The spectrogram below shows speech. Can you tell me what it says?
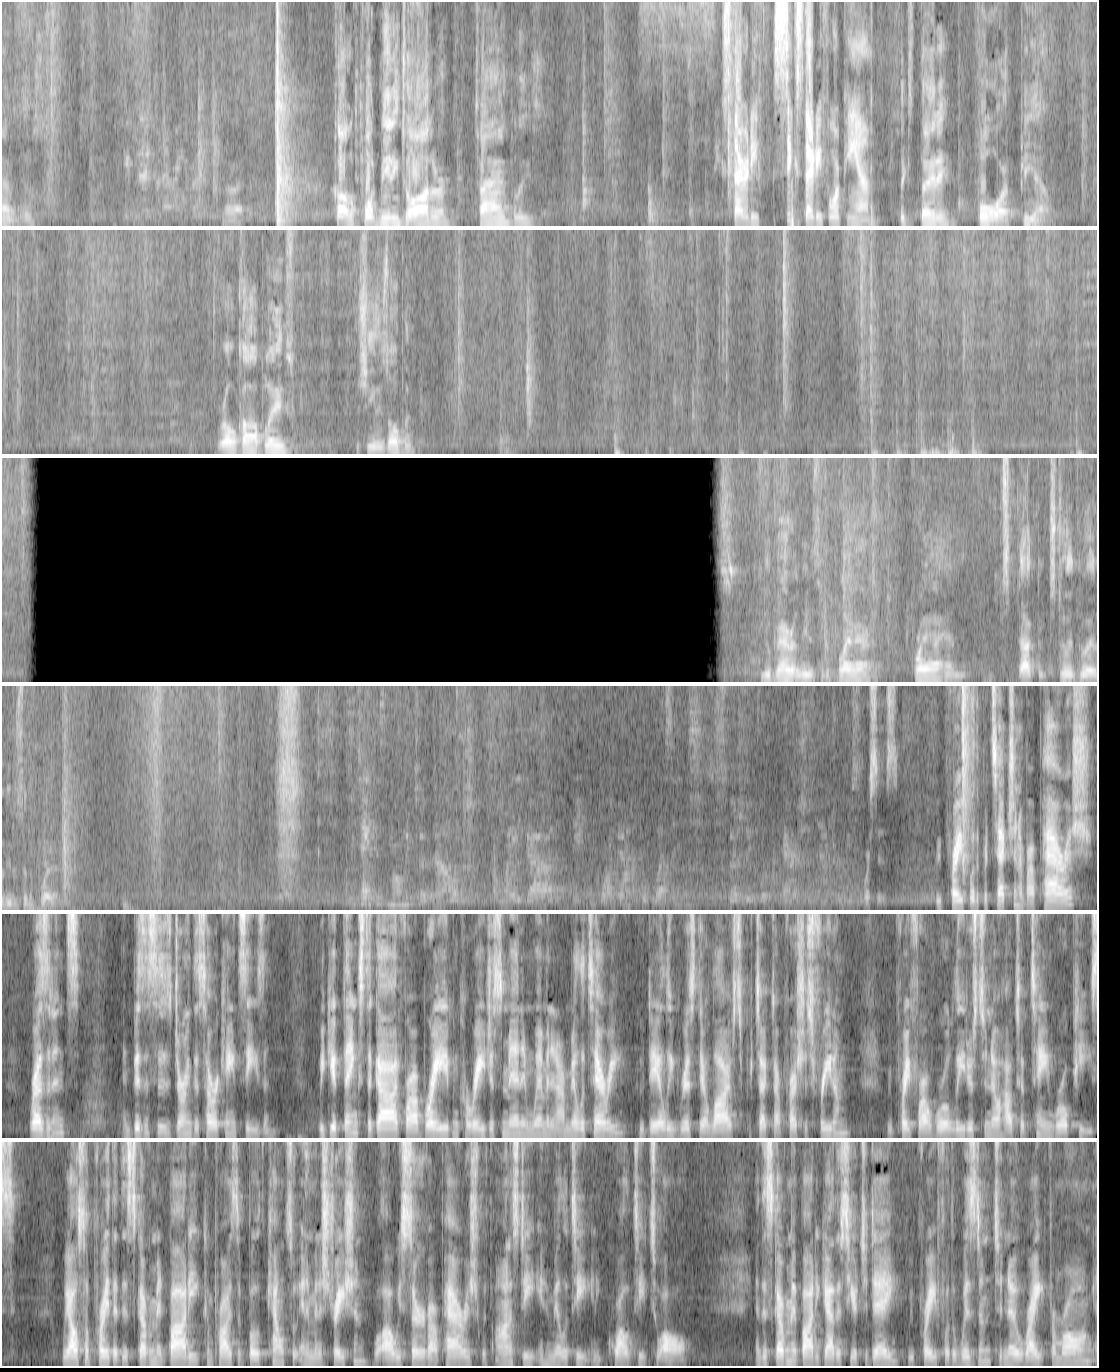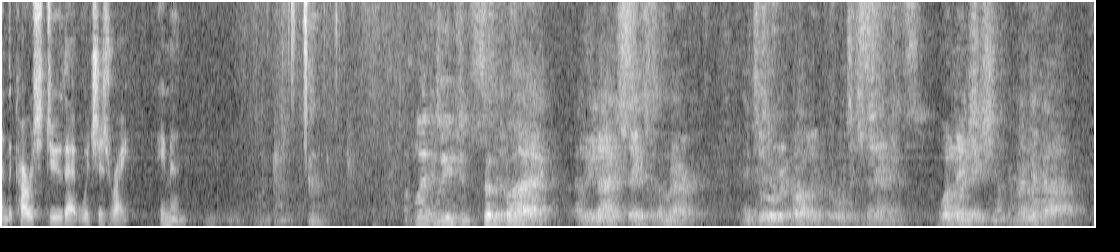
Time it is. All right. Call the port meeting to order. Time, please. 6:30, 6:34 PM. 6:34 PM. Roll call, please. Machine is open. Newberry lead us in the prayer, prayer, and Dr. Stewart Good lead us in the prayer. We take this moment to acknowledge Almighty God and thank Him for our bountiful blessings, especially for the parish's natural resources. We pray for the protection of our parish, residents, and businesses during this hurricane season. We give thanks to God for our brave and courageous men and women in our military who daily risk their lives to protect our precious freedom. We pray for our world leaders to know how to obtain world peace. We also pray that this government body, comprised of both council and administration, will always serve our parish with honesty and humility and equality to all. And this government body gathers here today. We pray for the wisdom to know right from wrong and the courage to do that which is right. Amen. I pledge allegiance To the flag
